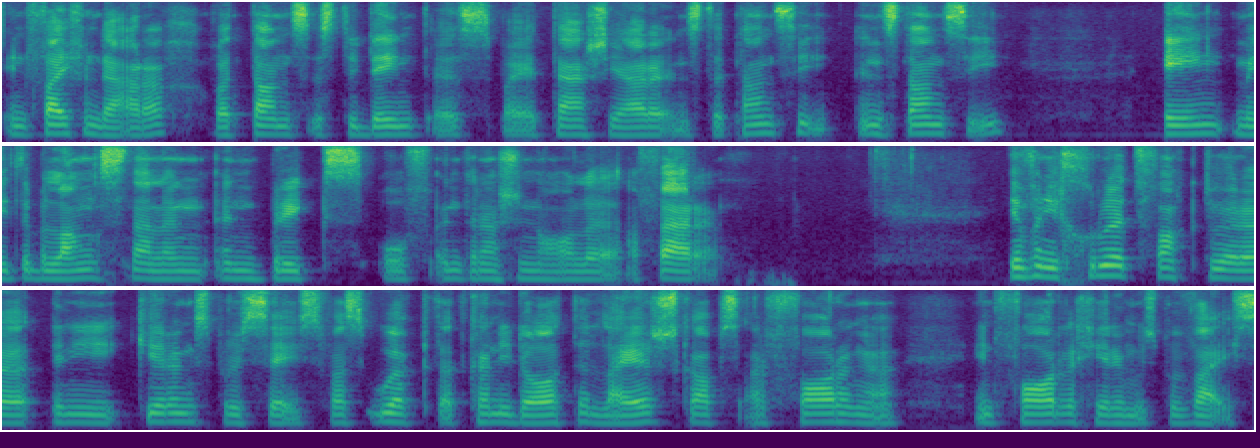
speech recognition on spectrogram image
en 35 wat tans 'n student is by 'n tersiêre instansie instansie en met 'n belangstelling in BRICS of internasionale affære. Een van die groot faktore in die keringproses was ook dat kandidaate leierskapservarings en vaardighede moes bewys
